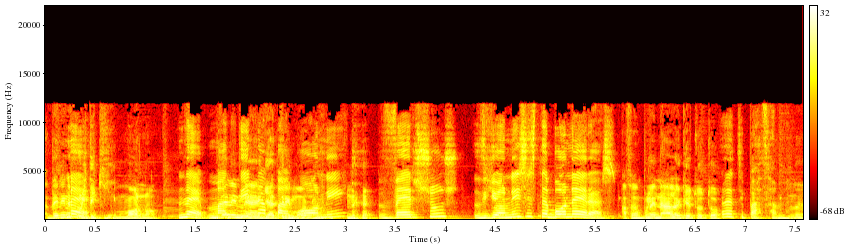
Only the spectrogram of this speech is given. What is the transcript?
δεν είναι Ναι. πολιτικοί μόνο. Ναι, Δεν είναι Ματίνα γιατροί μόνο. Παγώνη Ναι. versus Διονύσης Τεμπονέρας. Αυτό που λένε άλλο και τούτο. Ρε τι πάθαμε. Ναι.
